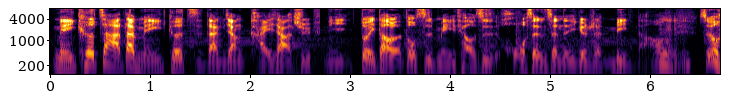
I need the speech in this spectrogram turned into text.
每一颗炸弹，每一颗子弹这样开下去，你对到的都是每一条是活生生的一个人命，然后，嗯所以我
